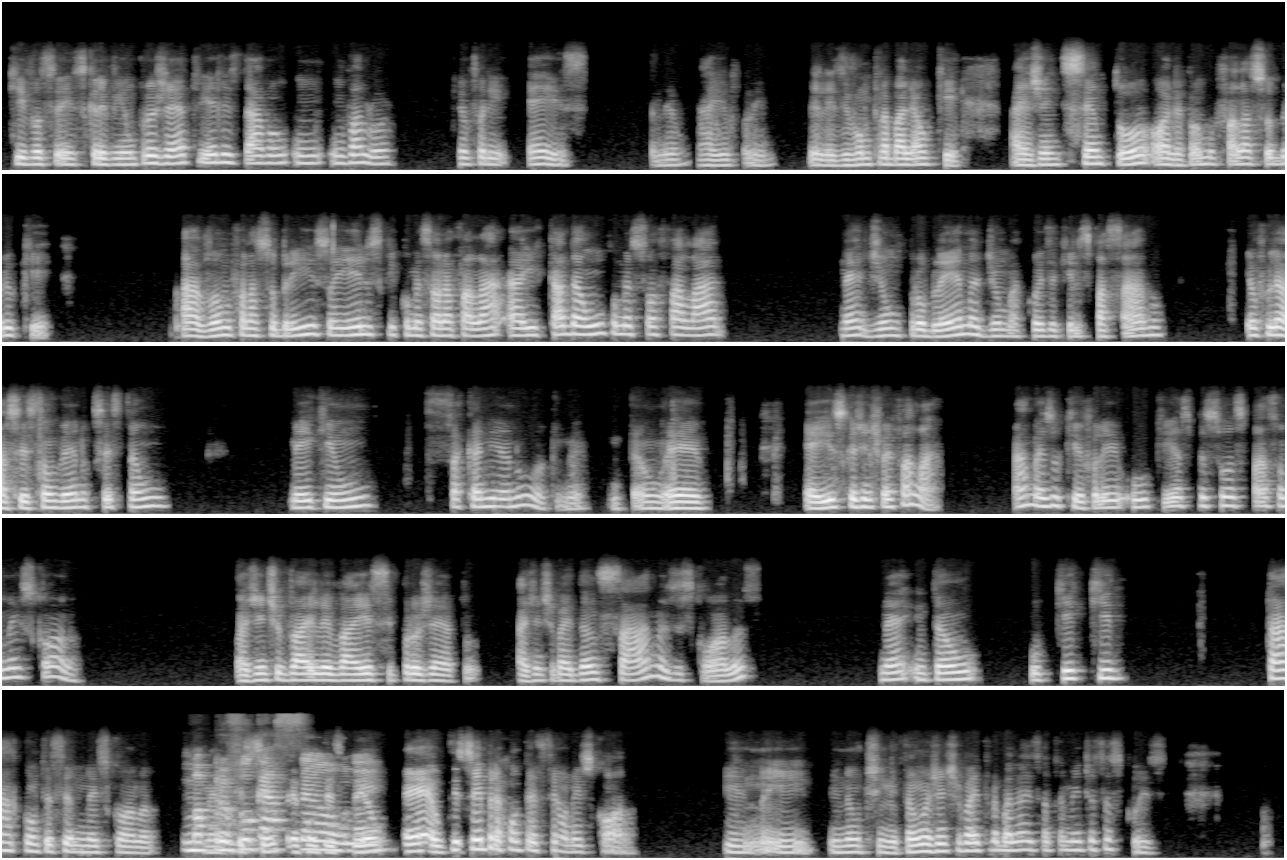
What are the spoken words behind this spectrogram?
que você escrevia um projeto e eles davam um, um valor. Eu falei, é esse, entendeu? Aí eu falei, beleza, e vamos trabalhar o quê? Aí a gente sentou, olha, vamos falar sobre o quê? Ah, vamos falar sobre isso. E eles que começaram a falar, aí cada um começou a falar, né, de um problema, de uma coisa que eles passavam. Eu falei, ah, vocês estão vendo que vocês estão meio que um sacaneando o outro, né? Então é é isso que a gente vai falar. Ah, mas o quê? Eu falei, o que as pessoas passam na escola. A gente vai levar esse projeto, a gente vai dançar nas escolas, né? Então, o que que está acontecendo na escola, Uma né? Provocação, né? é, o que sempre aconteceu na escola e, e, e não tinha. Então, a gente vai trabalhar exatamente essas coisas.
